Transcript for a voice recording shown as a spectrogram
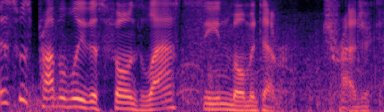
This was probably this phone's last seen moment ever. Tragic.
